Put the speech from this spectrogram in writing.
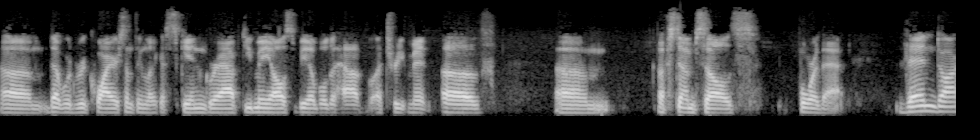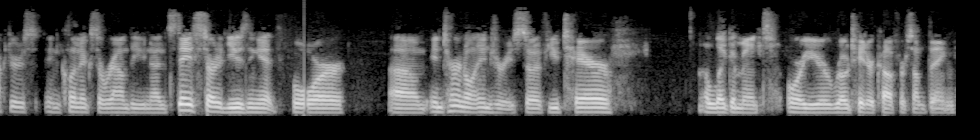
um, that would require something like a skin graft, you may also be able to have a treatment of um, of stem cells for that. Then doctors in clinics around the United States started using it for um, internal injuries. So if you tear a ligament or your rotator cuff or something,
